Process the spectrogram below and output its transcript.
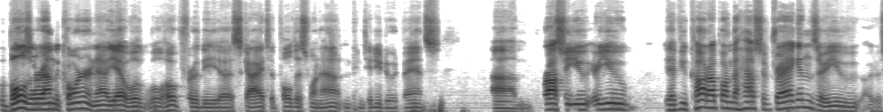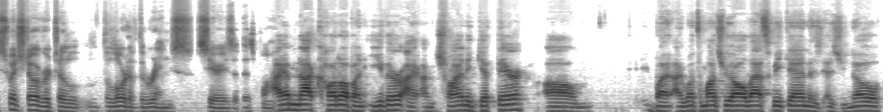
the Bulls are around the corner, and now, yeah, we'll we'll hope for the uh, Sky to pull this one out and continue to advance. Um, Ross, are you are you have you caught up on the House of Dragons, or you uh, switched over to the Lord of the Rings series at this point? I am not caught up on either. I, am trying to get there, um, but I went to Montreal last weekend, as, as you know.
